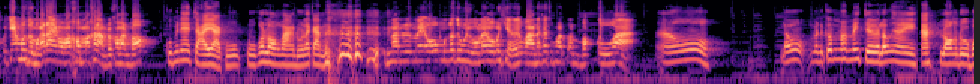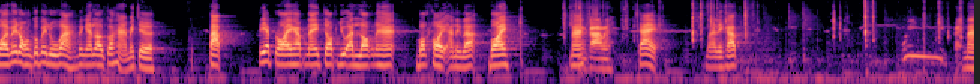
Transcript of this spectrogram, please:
เมื่อกี้มือถือมันก็ได้เพราะว่าคอมมันขนาดเป็นคอมมานด์บล็อก กูไม่แน่ใจอะกูกูก็ลองวางดูแล้วกัน มันไม่โอ๊กมึงก็ดูดิว่าไม่โอ๊กมันเขียนเลยวางได้แค่เฉพาะตอนบล็อกกูอะเอาแล้วมันก็มาไม่เจอแล้วไงอะลองดูบอยไม่ลองก็ไม่รู้ว่ะไม่งั้นเราก็หาไม่เจอ ปรับเรียบร้อยครับใน job you unlock นะฮะบล็อกทอยอันหนึ่งแล้วบอย มากลางๆเลยใช่ มาเลยครับ อุ้ยแปะ มา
